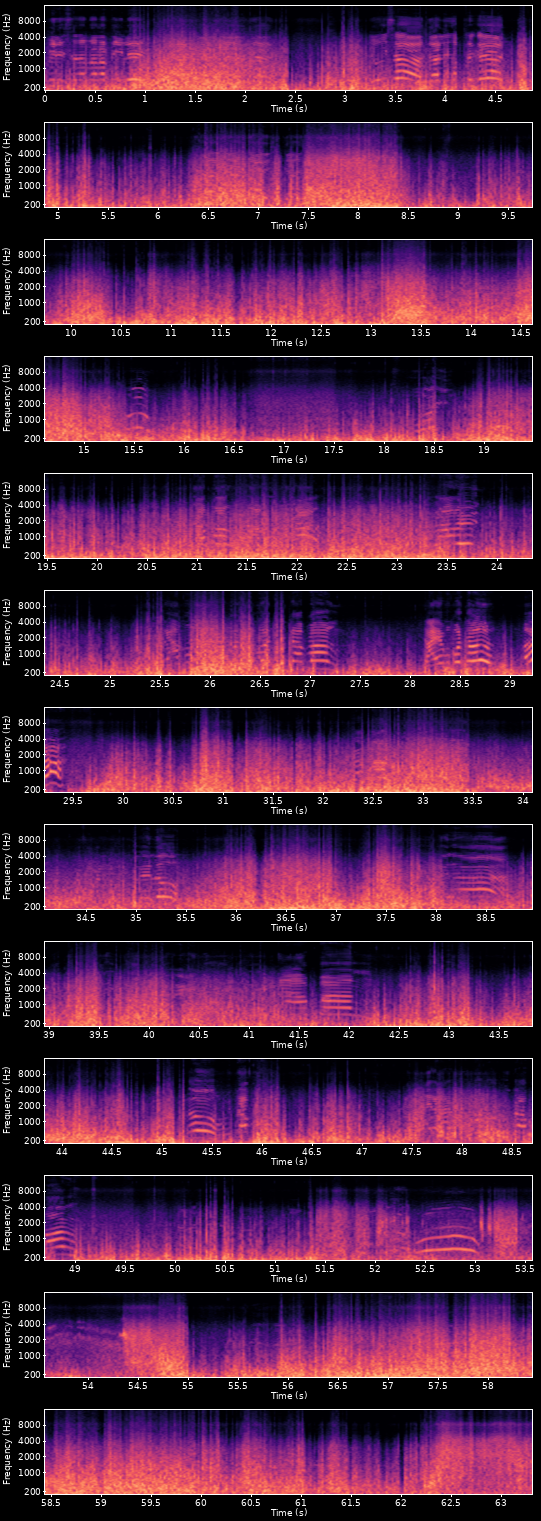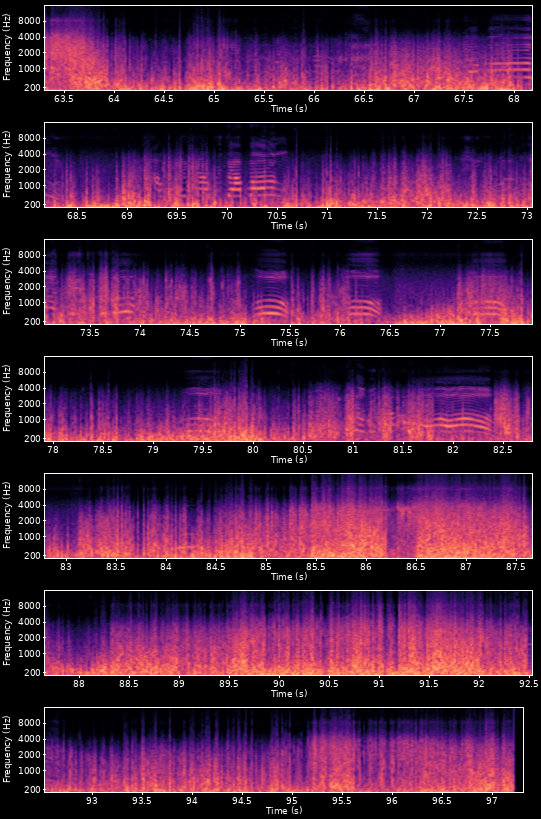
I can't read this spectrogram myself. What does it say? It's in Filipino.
Pilipinas na nanatili. Yan, yan, yan. Yung isa, galing Africa yan. Yan, yan guys. Yan, yan. Kaya mo ba to?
